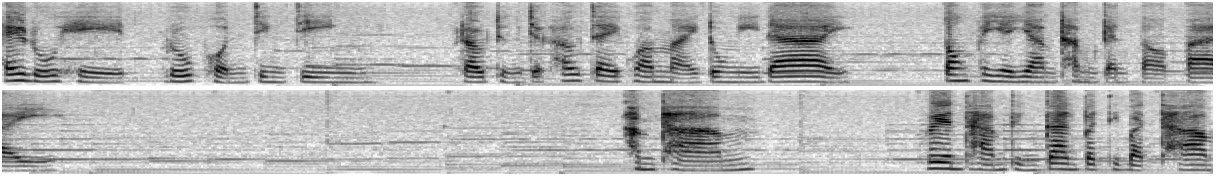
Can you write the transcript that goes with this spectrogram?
ให้รู้เหตุ รู้ผลจริง ๆ เราถึงจะเข้าใจความหมายตรงนี้ได้ ต้องพยายามทำกันต่อไปคำถาม เรียนถามถึงการปฏิบัติธรรม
